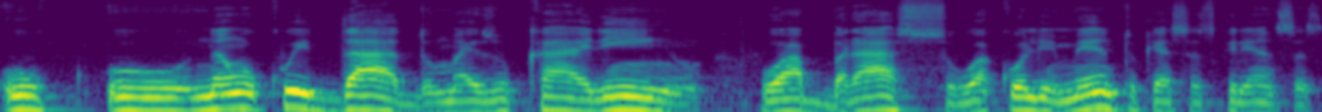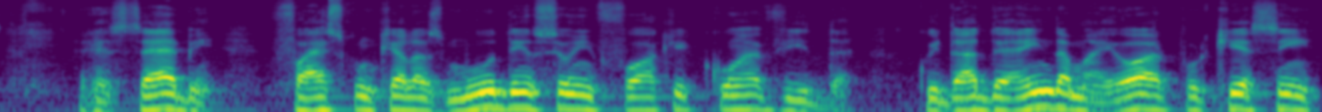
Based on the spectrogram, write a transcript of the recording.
o o, não o cuidado, mas o carinho, o abraço, o acolhimento que essas crianças recebem faz com que elas mudem o seu enfoque com a vida. O cuidado é ainda maior porque, assim,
